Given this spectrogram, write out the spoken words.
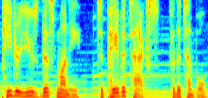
Peter used this money to pay the tax for the temple.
